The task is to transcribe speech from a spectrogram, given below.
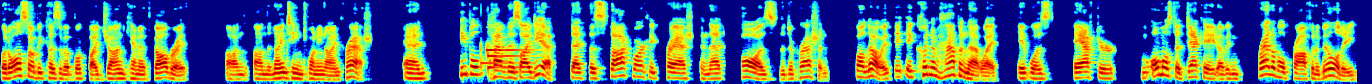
but also because of a book by John Kenneth Galbraith on, on the 1929 crash. And people have this idea that the stock market crashed and that caused the depression. Well, no, it, it, it couldn't have happened that way. It was after almost a decade of incredible profitability.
